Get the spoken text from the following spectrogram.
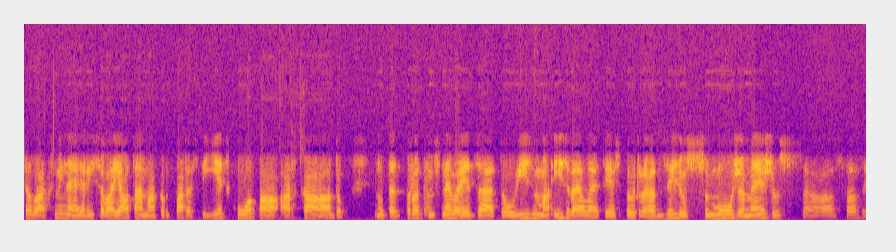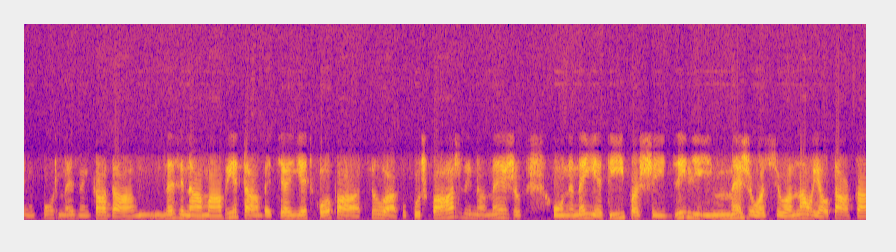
cilvēks minēja arī savā jautājumā, ka parasti iet kopā ar kādu nu, tad, protams, nevajadzētu izma, izvēlēties tur dziļus mūža mežus, saziņu, kur nezinu, kādā nezināmā vietā, bet ja iet kopā ar cilvēku, kurš pārzina mežu un neiet īpaši dziļi mežos, jo nav jau tā, ka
